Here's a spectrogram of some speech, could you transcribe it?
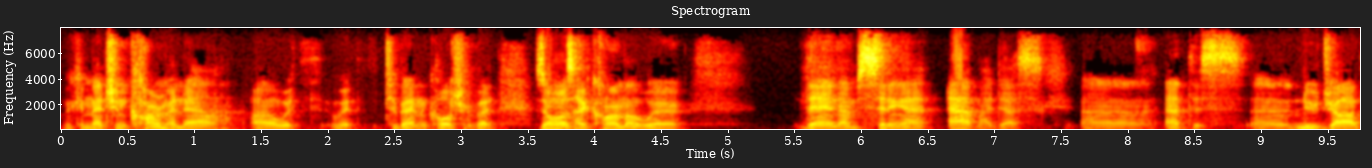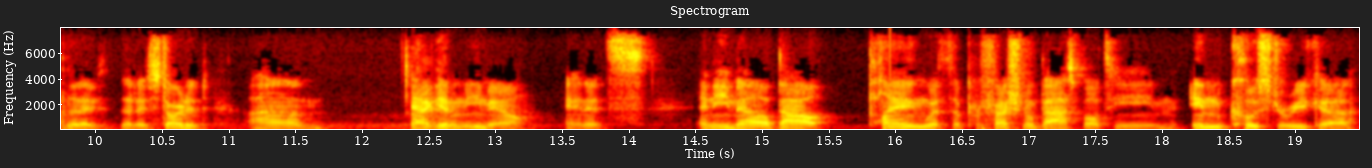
we can mention karma now uh, with with Tibetan culture, but it's almost like karma where then I'm sitting at, at my desk uh, at this uh, new job that I that I started, um, and I get an email, and it's an email about playing with a professional basketball team in Costa Rica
